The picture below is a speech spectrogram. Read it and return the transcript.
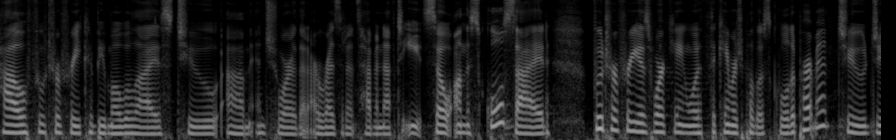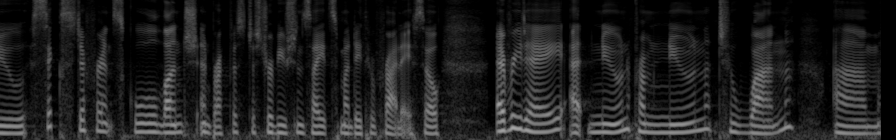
how Food for Free could be mobilized to um, ensure that our residents have enough to eat. So, on the school side, Food for Free is working with the Cambridge Public School Department to do six different school lunch and breakfast distribution sites Monday through Friday. So, every day at noon, from noon to 1, um,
